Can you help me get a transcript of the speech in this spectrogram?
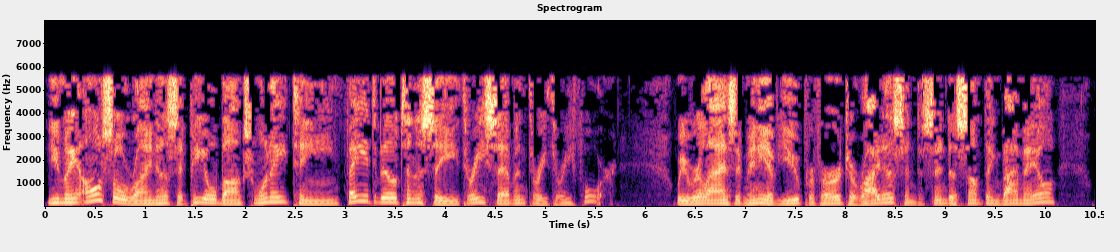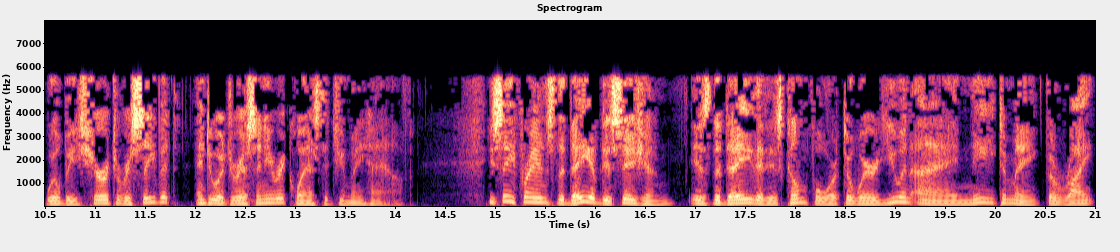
You may also write us at P.O. Box 118, Fayetteville, Tennessee 37334. We realize that many of you prefer to write us and to send us something by mail. We'll be sure to receive it and to address any request that you may have. You see, friends, the day of decision is the day that has come forth to where you and I need to make the right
